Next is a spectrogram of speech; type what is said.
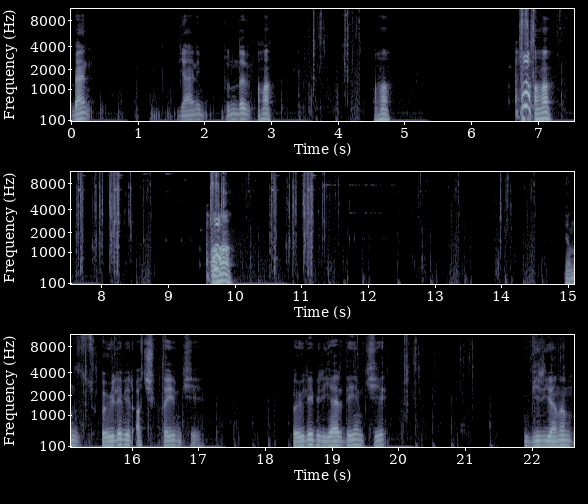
Ben yani bunda aha aha aha aha Yalnız öyle bir açıktayım ki öyle bir yerdeyim ki bir yanım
